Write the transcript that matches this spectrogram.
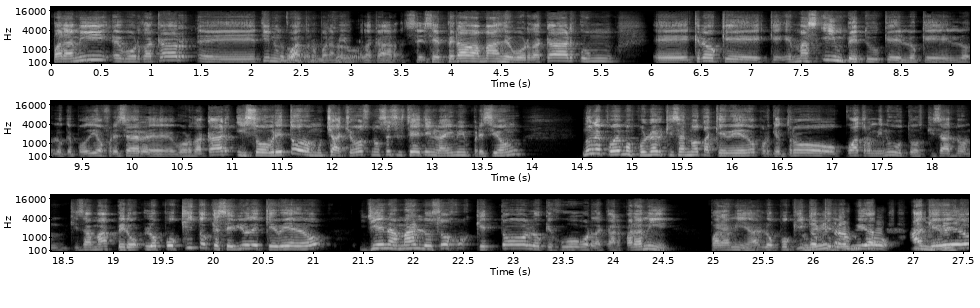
Para mí, eh, Bordacar eh, tiene un cuatro. para mí, Bordacar. Se, se, esperaba más de Bordacar, un eh, creo que, es más ímpetu que lo que, lo, que podía ofrecer eh, Bordacar. Y sobre todo, muchachos, no sé si ustedes tienen la misma impresión, no le podemos poner quizás nota a Quevedo porque entró cuatro minutos, quizás, no, quizás más, pero lo poquito que se vio de Quevedo llena más los ojos que todo lo que jugó Bordacar. Para mí, para mí, ¿ah? lo poquito que lo vi a Quevedo,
